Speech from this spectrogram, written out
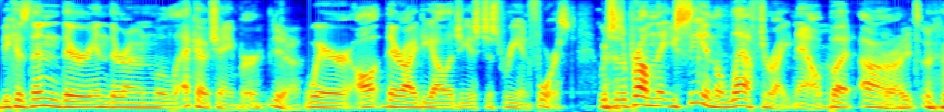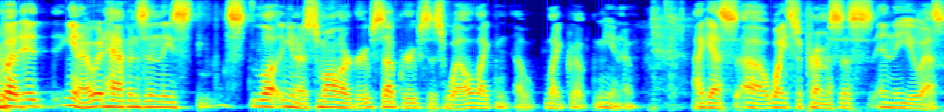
Because then they're in their own little echo chamber Yeah. where all their ideology is just reinforced which is a problem that you see in the left right now but um, Right. but it you know it happens in these you know smaller groups subgroups as well like uh, like uh, you know I guess uh, white supremacists in the U.S.,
